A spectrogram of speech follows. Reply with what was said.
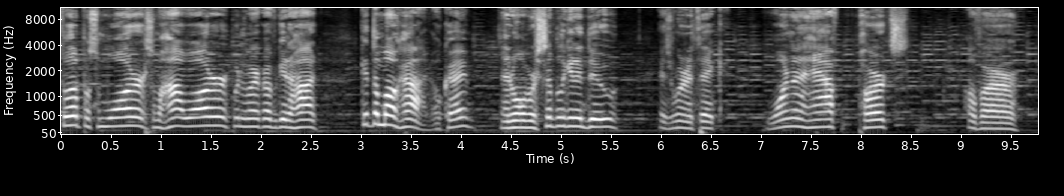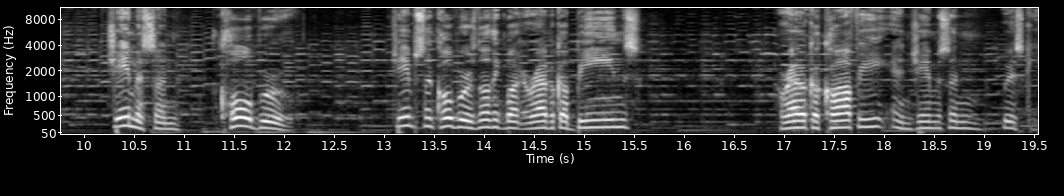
fill it up with some water, some hot water, put it in the microwave, get it hot. Get the mug hot, okay? And what we're simply going to do is we're going to take one and a half parts of our Jameson cold brew. Jameson cold brew is nothing but Arabica beans, Arabica coffee, and Jameson whiskey.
